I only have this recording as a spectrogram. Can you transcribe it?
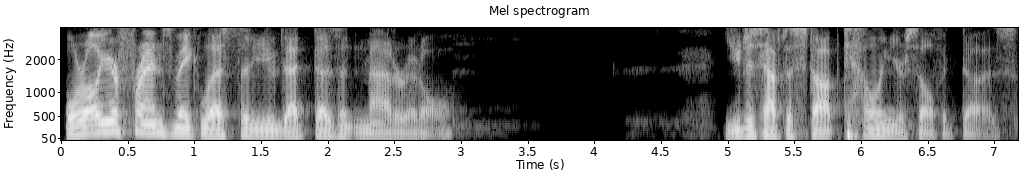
or all your friends make less than you. That doesn't matter at all. You just have to stop telling yourself it does.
